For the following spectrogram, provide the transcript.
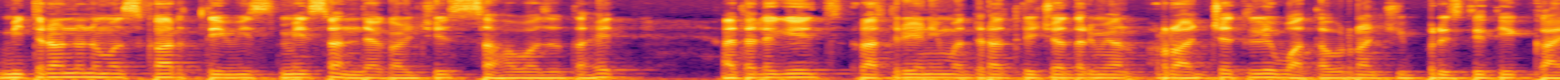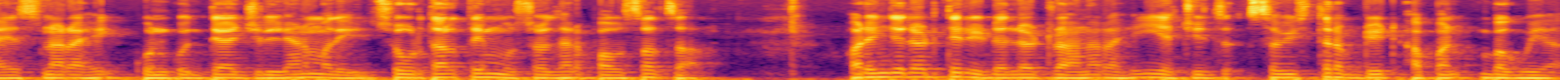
मित्रांनो नमस्कार. तेवीस मे संध्याकाळचे सहा वाजत आहेत. आता लगेच रात्री आणि मध्यरात्रीच्या दरम्यान राज्यातील वातावरणाची परिस्थिती काय असणार आहे? कोणकोणत्या जिल्ह्यांमध्ये जोरदार ते मुसळधार पावसाचा ऑरेंज अलर्ट ते रेड अलर्ट राहणार आहे याचीच सविस्तर अपडेट आपण बघूया.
